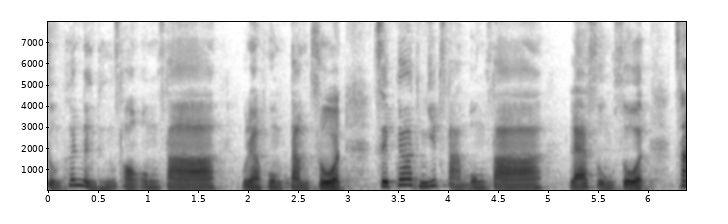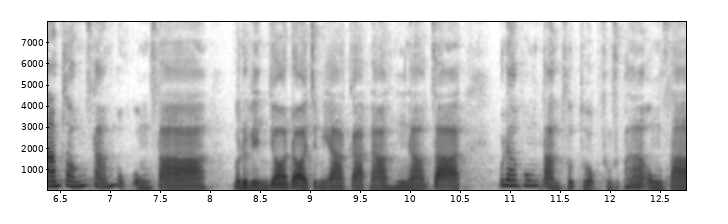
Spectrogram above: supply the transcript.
สูงขึ้น 1-2 องศา อุณหภูมิต่ำสุด 19-23 องศา และสูงสุด 32-36 องศา บริเวณยอดดอยจะมีอากาศหนาวถึงหนาวจัด อุณหภูมิต่ำสุด 6-15 องศา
